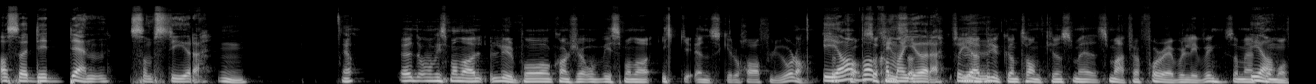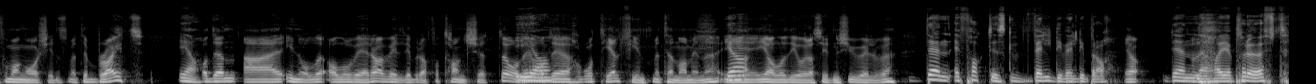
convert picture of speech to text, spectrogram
altså det er den som styrer. Ja. Eh, Og hvis man da lurer på kanskje, og hvis man da ikke ønsker å ha fluor, da så Ja, hva kan man det- gjøre? Så jeg Mm. bruker en tannkrem som er, som er fra Forever Living, som jeg Ja. kom over for mange år siden, som heter Bright. Ja. Og den er, inneholder aloe vera, er veldig bra for tannkjøttet. Og det, Ja. og det har gått helt fint med tennene mine i, Ja. i alle de åra siden 2011. Den er faktisk veldig, veldig bra. Ja. Den har jeg prøvd,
